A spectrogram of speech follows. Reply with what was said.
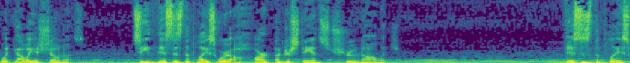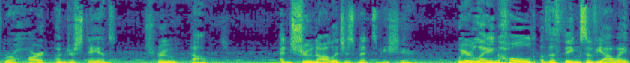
what Yahweh has shown us. See, this is the place where a heart understands true knowledge. This is the place where a heart understands true knowledge. And true knowledge is meant to be shared. We are laying hold of the things of Yahweh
